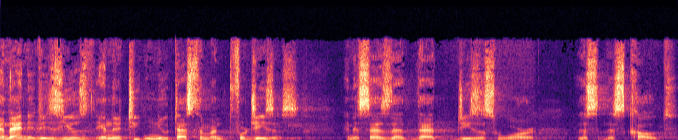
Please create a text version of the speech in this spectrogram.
and then it is used in the New Testament for Jesus. And it says that, that Jesus wore this, this coat.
